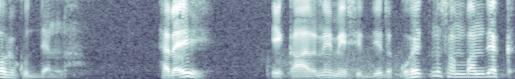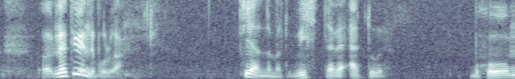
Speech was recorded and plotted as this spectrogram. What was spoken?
වගකුත් දැනුණා. හැබැයි ඒ කාරණය මේ සිද්ධියට කොහෙත්ම සම්බන්ධයක් නැතිවෙන්න පුළුවන්. කියන්න මට විස්තර ඇතුව. බොහෝම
